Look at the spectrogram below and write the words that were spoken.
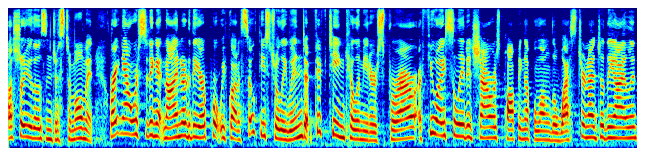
I'll show you those in just a moment. Right now, we're sitting at 9 out of the airport. We've got a southeasterly wind at 15 kilometers per hour. A few isolated showers popping up along the western edge of the island,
